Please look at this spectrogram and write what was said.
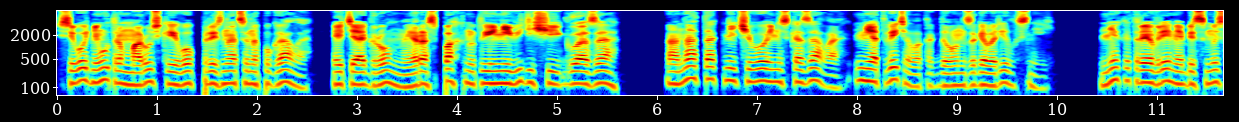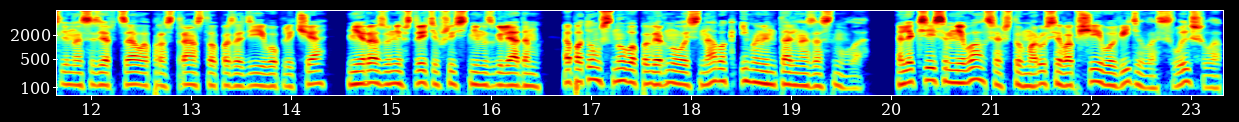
Сегодня утром Маруська его, признаться, напугала. Эти огромные, распахнутые, невидящие глаза. Она так ничего и не сказала, не ответила, когда он заговорил с ней. Некоторое время бессмысленно созерцала пространство позади его плеча, ни разу не встретившись с ним взглядом, а потом снова повернулась на бок и моментально заснула. Алексей сомневался, что Маруся вообще его видела, слышала,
